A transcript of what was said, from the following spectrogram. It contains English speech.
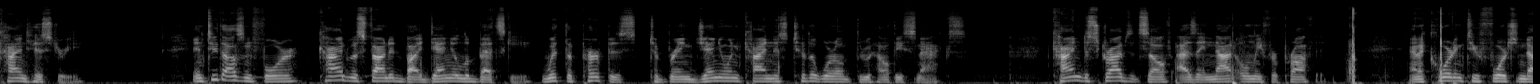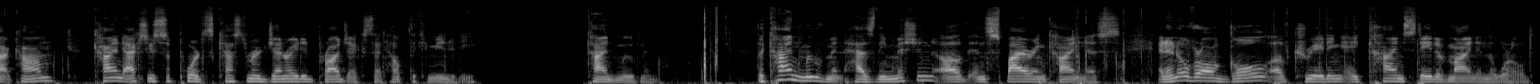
Kind history. In 2004, Kind was founded by Daniel Lubetzky with the purpose to bring genuine kindness to the world through healthy snacks. Kind describes itself as a not only for profit. And according to Fortune.com, Kind actually supports customer generated projects that help the community. Kind Movement. The Kind Movement has the mission of inspiring kindness and an overall goal of creating a kind state of mind in the world.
